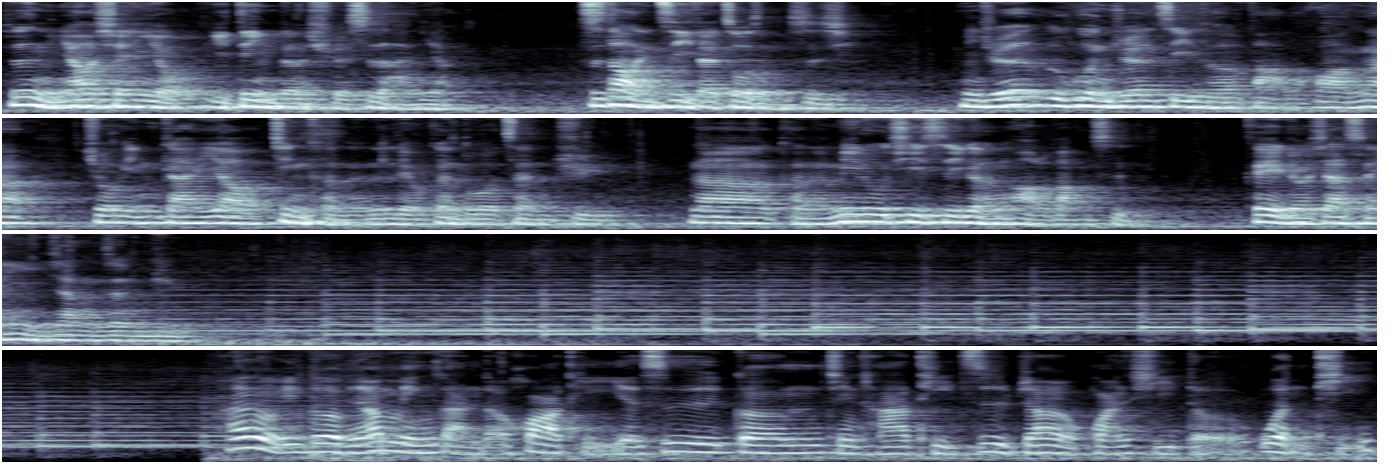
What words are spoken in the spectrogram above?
就是你要先有一定的学识涵养，知道你自己在做什么事情。你觉得，如果你觉得自己合法的话，那就应该要尽可能的留更多的证据。那可能密录器是一个很好的方式，可以留下声音影像的证据。还有一个比较敏感的话题，也是跟警察体制比较有关系的问题。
